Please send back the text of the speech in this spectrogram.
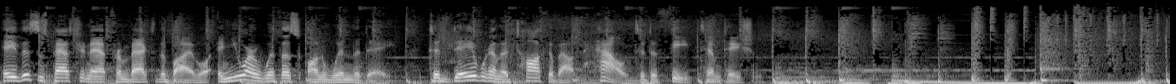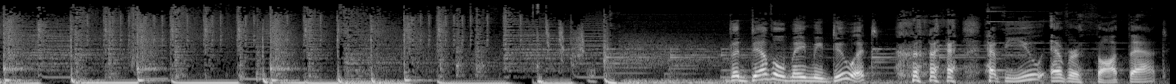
Hey, this is Pastor Nat from Back to the Bible, and you are with us on Win the Day. Today we're going to talk about how to defeat temptation. The devil made me do it. Have you ever thought that?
